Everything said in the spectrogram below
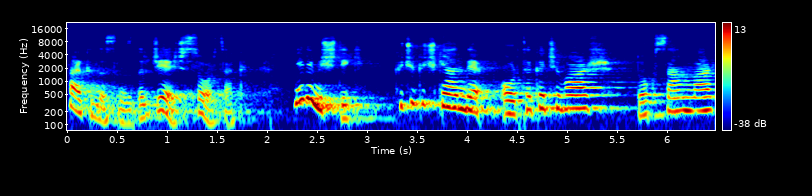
Farkındasınızdır. C açısı ortak. Ne demiştik? Küçük üçgende ortak açı var, 90 var.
